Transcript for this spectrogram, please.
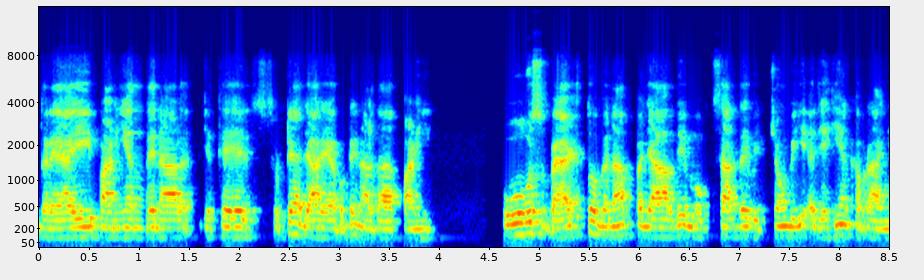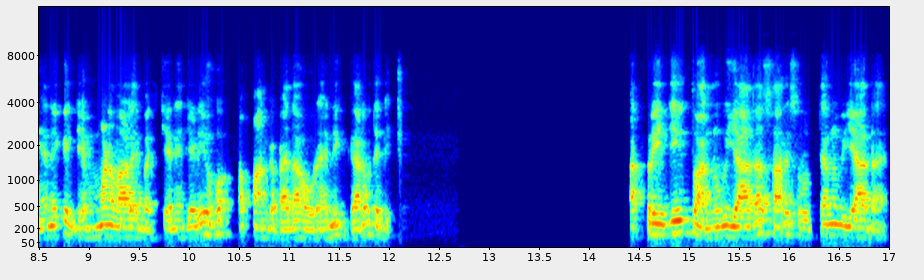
ਦਰਿਆਈ ਪਾਣੀਆਂ ਦੇ ਨਾਲ ਜਿੱਥੇ ਸੁੱਟਿਆ ਜਾ ਰਿਹਾ ਬੁੱਢੇ ਨਾਲ ਦਾ ਪਾਣੀ, ਉਸ ਬੈਲਟ ਤੋਂ ਬਿਨਾ ਪੰਜਾਬ ਦੇ ਮੁਕਤਸਰ ਦੇ ਵਿੱਚੋਂ ਵੀ ਅਜਿਹੀਆਂ ਖਬਰਾਂ ਆਈਆਂ ਨੇ ਕਿ ਜੰਮਣ ਵਾਲੇ ਬੱਚੇ ਨੇ ਜਿਹੜੇ ਉਹ ਅਪੰਗ ਪੈਦਾ ਹੋ ਰਹੇ ਨੇ ਗਰਭ ਦੇ ਵਿੱਚ। ਹਰਪ੍ਰੀਤ ਜੀ, ਤੁਹਾਨੂੰ ਵੀ ਯਾਦ ਆ, ਸਾਰੇ ਸਰੋਤਿਆਂ ਨੂੰ ਵੀ ਯਾਦ ਹੈ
